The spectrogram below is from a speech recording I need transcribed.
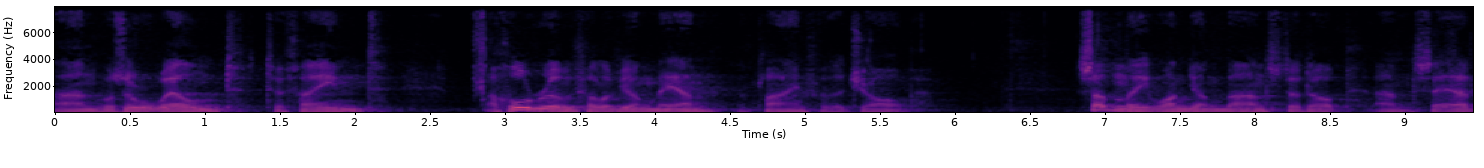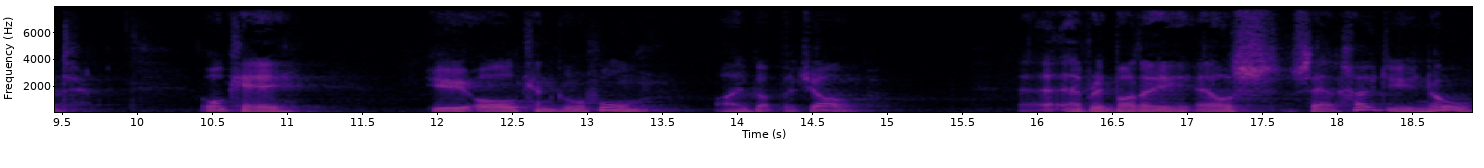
and was overwhelmed to find a whole room full of young men applying for the job. Suddenly, one young man stood up and said, Okay, you all can go home. I've got the job. Everybody else said, How do you know?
